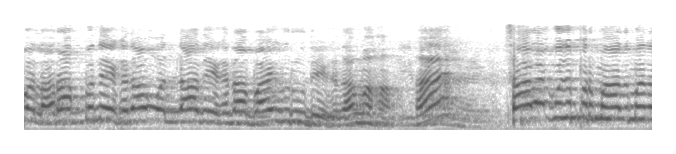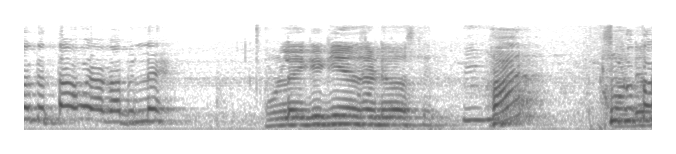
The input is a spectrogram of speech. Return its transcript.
ਭਲਾ ਰੱਬ ਦੇਖਦਾ ਉਹ ਅੱਲਾ ਦੇਖਦਾ ਵਾਹਿਗੁਰੂ ਦੇਖਦਾ। ਮਹਾ ਹੈ? ਸਾਰਾ ਕੁਝ ਪ੍ਰਮਾਤਮਾ ਦਾ ਦਿੱਤਾ ਹੋਇਆਗਾ ਬਿੱਲੇ। ਹੁਣ ਲੈ ਕੇ ਕੀ ਆ ਸਾਡੇ ਵਾਸਤੇ? ਹੈ? ਹੁਣ ਤਾਂ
